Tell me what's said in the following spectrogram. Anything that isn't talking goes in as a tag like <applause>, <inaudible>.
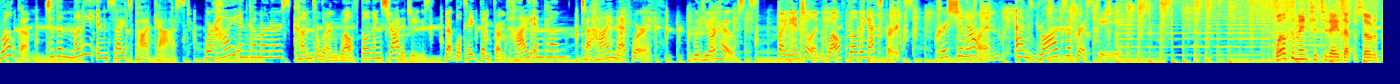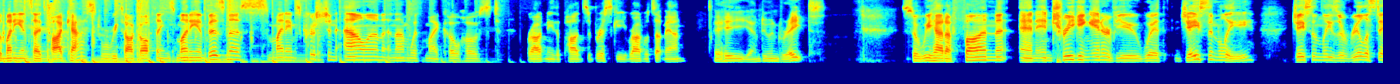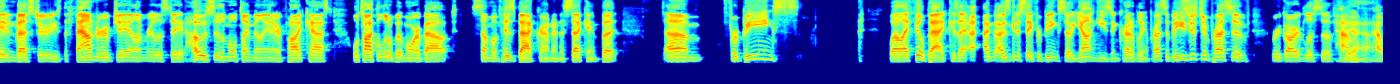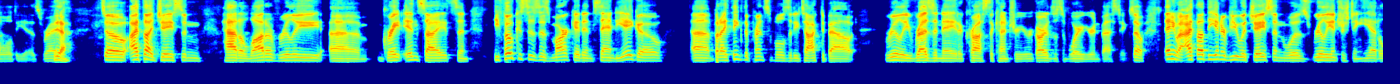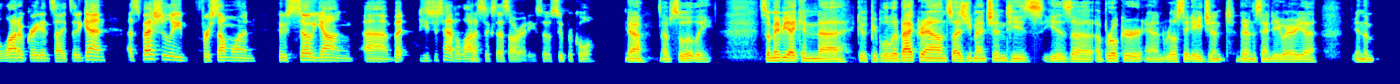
Welcome to the Money Insights Podcast, where high income earners come to learn wealth building strategies that will take them from high income to high net worth. With your hosts, financial and wealth building experts, Christian Allen and Rod Zabriskie. Welcome into today's episode of the Money Insights Podcast, where we talk all things money and business. My name's Christian Allen, and I'm with my co host, Rodney the Pod Zabriskie. Rod, what's up, man? Hey, I'm doing great. So we had a fun and intriguing interview with Jason Lee. Jason Lee's a real estate investor. He's the founder of JLM Real Estate, host of the Multimillionaire podcast. We'll talk a little bit more about some of his background in a second, but um, for being well, I feel bad because I, I, I was going to say for being so young, he's incredibly impressive, but he's just impressive regardless of how yeah. how old he is, right? Yeah. So I thought Jason had a lot of really um, great insights, and he focuses his market in San Diego. Uh, but I think the principles that he talked about really resonate across the country, regardless of where you're investing. So, anyway, I thought the interview with Jason was really interesting. He had a lot of great insights, and again, especially for someone who's so young, uh, but he's just had a lot of success already. So, super cool. Yeah, absolutely. So maybe I can uh, give people a little background. So as you mentioned, he's he is a, a, broker and real estate agent there in the San Diego area in the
